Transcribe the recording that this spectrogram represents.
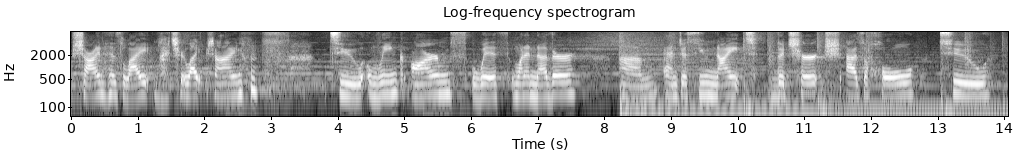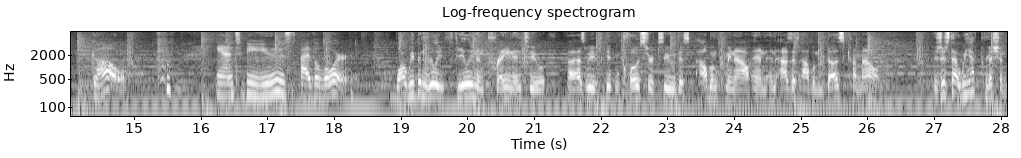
shine his light, let your light shine, to link arms with one another um, and just unite the church as a whole to go and to be used by the Lord. What we've been really feeling and praying into uh, as we've getting closer to this album coming out and, and as this album does come out is just that we have permission.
